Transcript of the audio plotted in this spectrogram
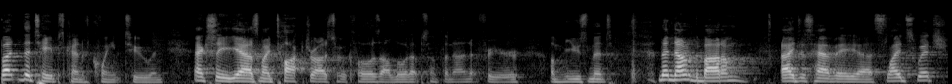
But the tape's kind of quaint too. And actually, yeah, as my talk draws to a close, I'll load up something on it for your amusement. then down at the bottom, I just have a uh, slide switch.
